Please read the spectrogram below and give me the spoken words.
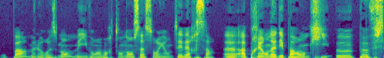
ou pas, malheureusement, mais ils vont avoir tendance à s'orienter vers ça. Euh, après, on a des parents qui eux peuvent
